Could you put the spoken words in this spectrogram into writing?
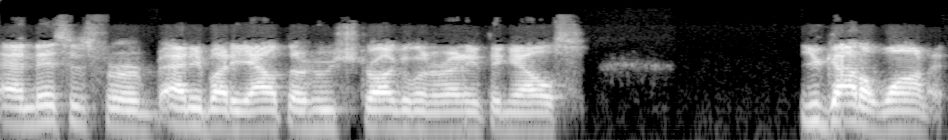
and this is for anybody out there who's struggling or anything else, you got to want it.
